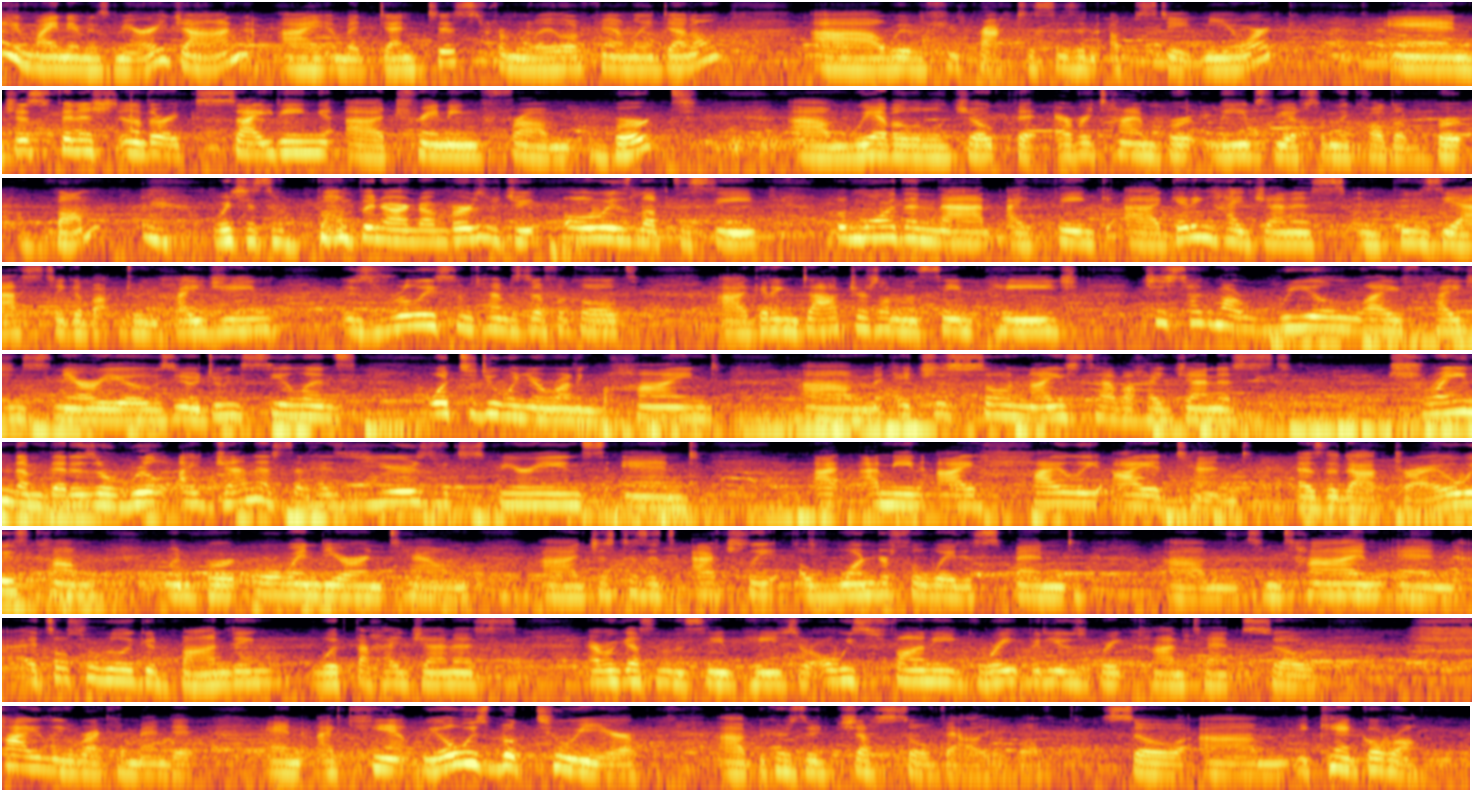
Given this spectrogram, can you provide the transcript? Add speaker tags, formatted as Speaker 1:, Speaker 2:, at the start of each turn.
Speaker 1: Hi, my name is Mary John. I am a dentist from Lalo Family Dental. Uh, we have a few practices in upstate New York and just finished another exciting uh, training from Bert. Um, we have a little joke that every time Bert leaves, we have something called a Bert bump, which is a bump in our numbers, which we always love to see. But more than that, I think uh, getting hygienists enthusiastic about doing hygiene is really sometimes difficult. Uh, getting doctors on the same page, just talking about real life hygiene scenarios, you know, doing sealants, what to do when you're running behind. Um, it's just so nice to have a hygienist train them that is a real hygienist that has years of experience and I, I, mean, I highly, I attend as a doctor. I always come when Bert or Wendy are in town, uh, just because it's actually a wonderful way to spend um, some time, and it's also really good bonding with the hygienists. Everyone gets on the same page. They're always funny, great videos, great content. So highly recommend it. And I can't, we always book two a year uh, because they're just so valuable. So um, you can't go wrong.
